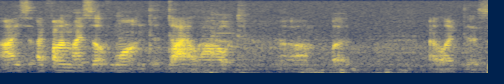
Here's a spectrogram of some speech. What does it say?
I, I find myself wanting to dial out. Um, but I like this.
